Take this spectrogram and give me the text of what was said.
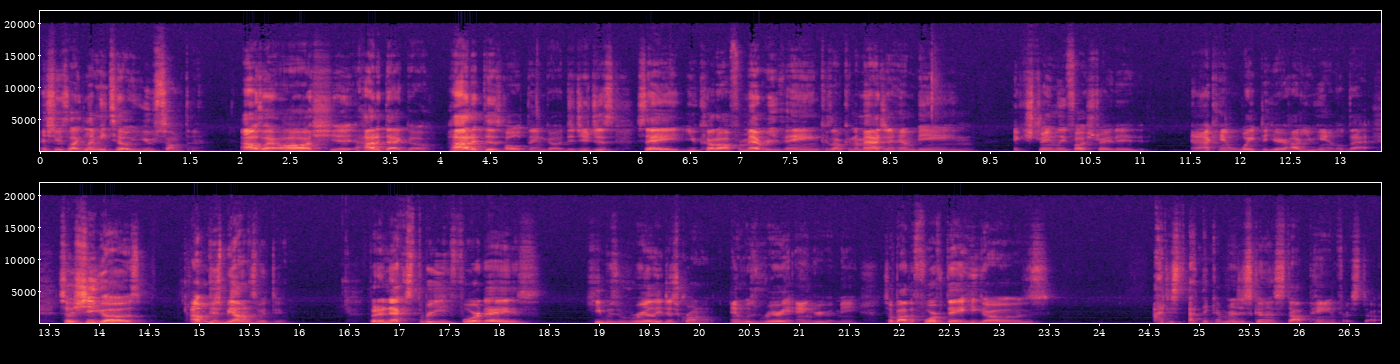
And she was like, let me tell you something. I was like, oh shit, how did that go? How did this whole thing go? Did you just say you cut off from everything? Because I can imagine him being extremely frustrated, and I can't wait to hear how you handled that. So she goes, I'm just be honest with you. For the next three, four days, he was really disgruntled and was very angry with me. So by the fourth day, he goes, I just, I think I'm just gonna stop paying for stuff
